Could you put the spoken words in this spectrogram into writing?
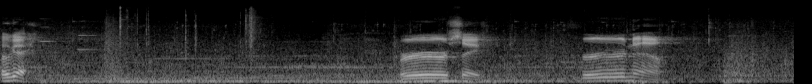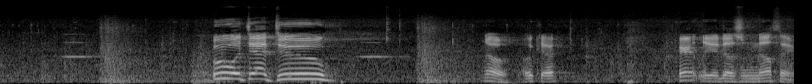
Okay. We're safe. For now. Ooh, what that do? No, okay. Apparently it does nothing.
